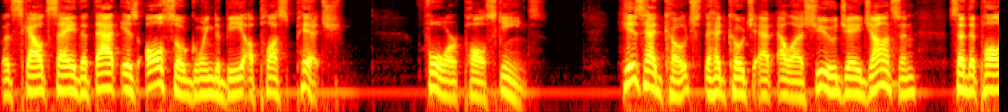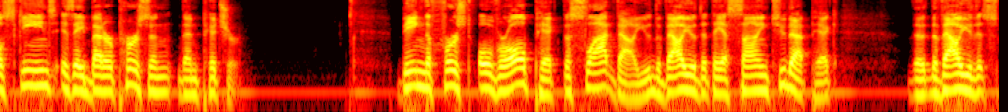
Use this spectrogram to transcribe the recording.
but scouts say that that is also going to be a plus pitch for Paul Skenes. His head coach, the head coach at LSU, Jay Johnson, said that Paul Skenes is a better person than pitcher. Being the first overall pick, the slot value, the value that they assign to that pick, the, the value that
